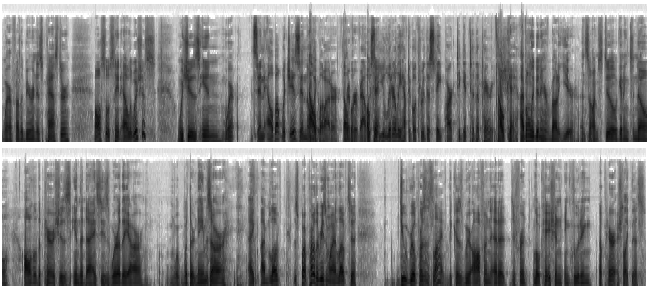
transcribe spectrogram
where Father Bieran is pastor. Also, St. Aloysius, which is in where? It's in Elba, which is in the Elba. Whitewater Elba. River Valley. So Okay. you literally have to go through the state park to get to the parish. Okay, I've only been here for about a year, and so I'm still getting to know all of the parishes in the diocese, where they are, what their names are. I, I'm love. This part part of the reason why I love to do Real Presence Live because we're often at a different location, including a parish like this.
